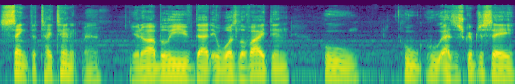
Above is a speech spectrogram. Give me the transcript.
sank the Titanic, man. You know, I believe that it was Leviathan who, who, who, as the scriptures say,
